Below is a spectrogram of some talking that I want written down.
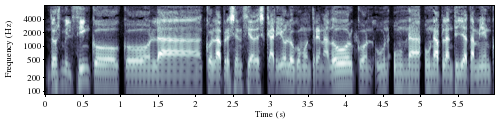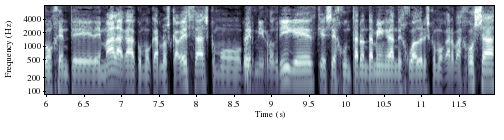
2005 con la, con la presencia de Escariolo como entrenador, con un- una, una plantilla también con gente de Málaga como Carlos Cabezas, como Bernie Rodríguez, que se juntaron también grandes jugadores como Garbajosa,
